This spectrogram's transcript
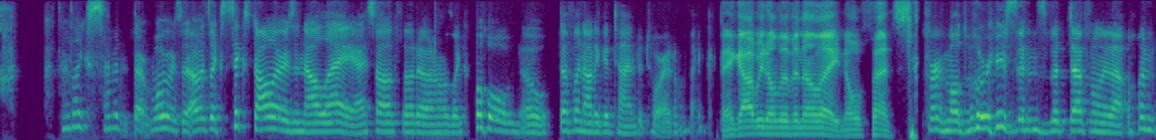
They're like seven, what was it? I was like $6 in LA. I saw a photo and I was like, oh no, definitely not a good time to tour. I don't think Thank God we don't live in LA. No offense. for multiple reasons, but definitely that one.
